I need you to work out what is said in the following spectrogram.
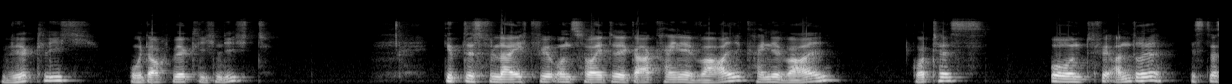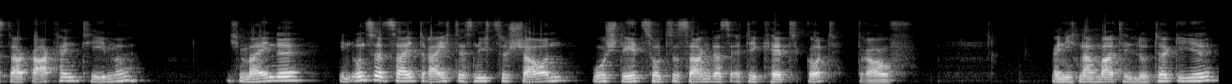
Wirklich oder auch wirklich nicht? Gibt es vielleicht für uns heute gar keine Wahl, keine Wahl Gottes? Und für andere ist das da gar kein Thema? Ich meine, in unserer Zeit reicht es nicht zu schauen, wo steht sozusagen das Etikett Gott drauf. Wenn ich nach Martin Luther gehe,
